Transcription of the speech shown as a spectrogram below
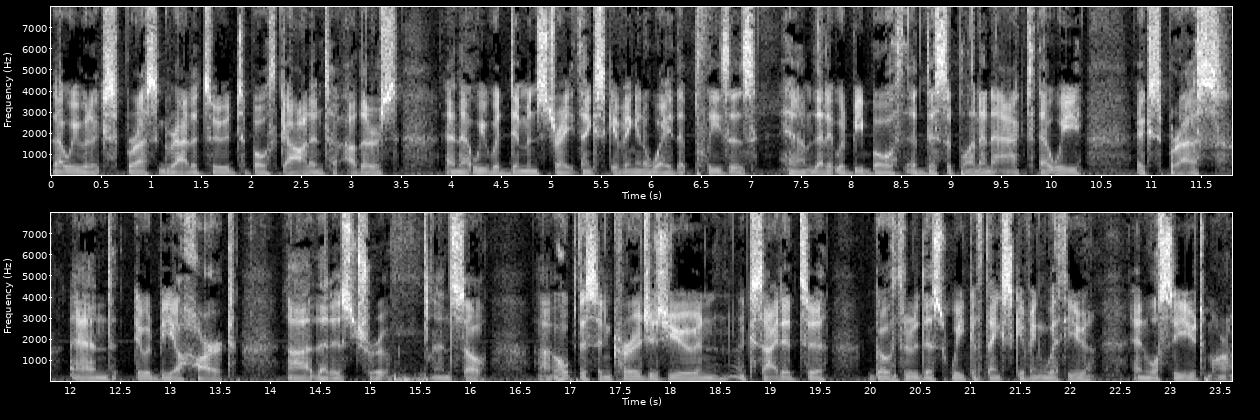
that we would express gratitude to both God and to others, and that we would demonstrate thanksgiving in a way that pleases Him, that it would be both a discipline, an act that we express, and it would be a heart uh, that is true. And so uh, I hope this encourages you and excited to go through this week of Thanksgiving with you, and we'll see you tomorrow.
